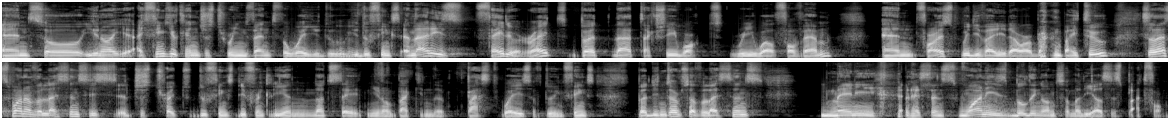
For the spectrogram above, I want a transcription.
And so, you know, I think you can just reinvent the way you do, mm-hmm. you do things. And that is failure, right? But that actually worked really well for them. And for us, we divided our burn by two. So that's one of the lessons is uh, just try to do things differently and not stay, you know, back in the past ways of doing things. But in terms of lessons, many lessons. One is building on somebody else's platform,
